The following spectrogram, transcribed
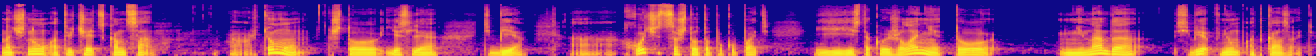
начну отвечать с конца. Артему, что если тебе а, хочется что-то покупать и есть такое желание, то не надо себе в нем отказывать.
